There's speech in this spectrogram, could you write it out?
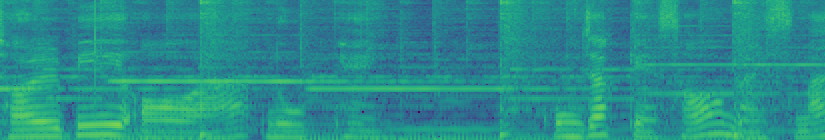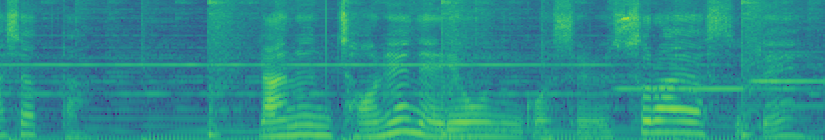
절비어와 노팽. 공자께서 말씀하셨다. 나는 전에 내려오는 것을 술하였으되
